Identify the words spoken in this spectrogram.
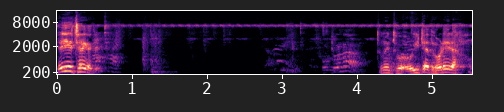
এই যে ছেড়ে গেছে। তুমি ধ- ওইটা ধরেই রাখো।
